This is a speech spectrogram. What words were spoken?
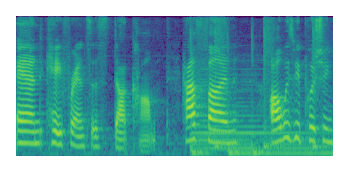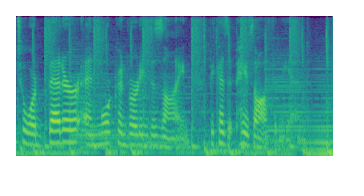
and kfrancis.com. Have fun. Always be pushing toward better and more converting design because it pays off in the end.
